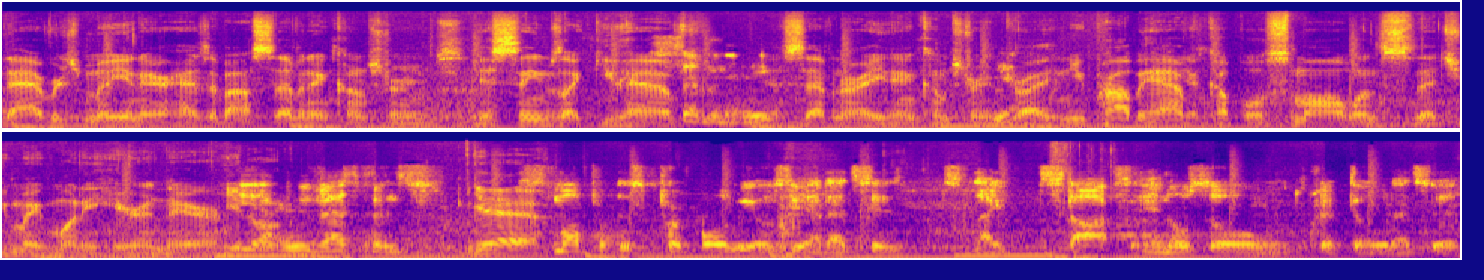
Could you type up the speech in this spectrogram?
the average millionaire has about seven income streams. It seems like you have Seven, eight. seven or eight income streams, Yeah. right? And you probably have a couple of small ones that you make money here and there. You yeah, know, investments. Yeah. Small portfolios. Yeah, that's it. Like stocks and also crypto. That's it.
